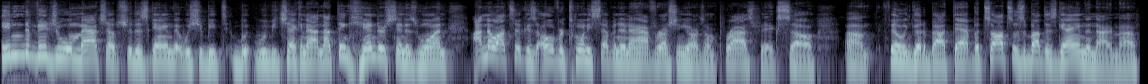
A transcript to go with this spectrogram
individual matchups for this game that we should be we be checking out? And I think Henderson is one. I know I took his over 27 and a half rushing yards on PrizePicks, so um, feeling good about that. But talk to us about this game tonight, man.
